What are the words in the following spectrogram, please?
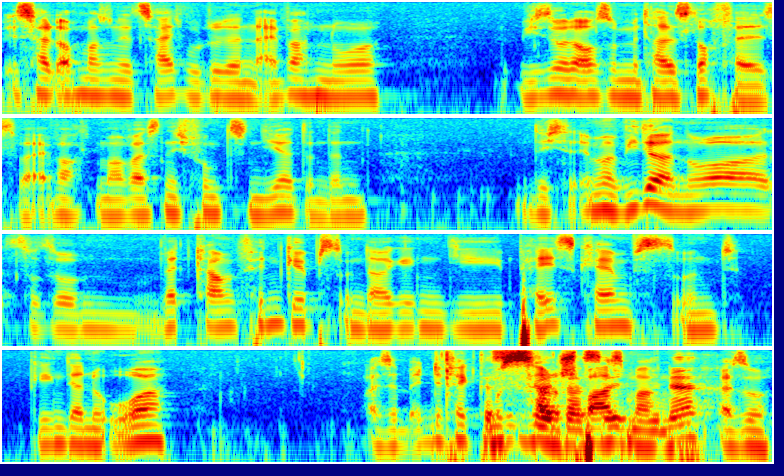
ist halt auch mal so eine Zeit, wo du dann einfach nur wie so auch so ein mentales Loch fällst, weil einfach mal was nicht funktioniert und dann dich dann immer wieder nur zu so einem Wettkampf hingibst und da gegen die Pace kämpfst und gegen deine Ohr. Also im Endeffekt Das muss es halt halt Spaß machen. ne? Also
